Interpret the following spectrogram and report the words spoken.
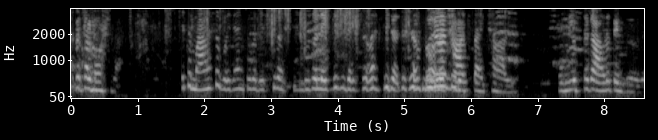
স্পেশাল মশলা। এটা মাংস জানি দেখতে পাচ্ছি দুটো লেগ পিস দেখতে পাচ্ছি যত সব দুজনের ছাল তাই ছাল। ওগুলোর থেকে আরও তেল বেরোবে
